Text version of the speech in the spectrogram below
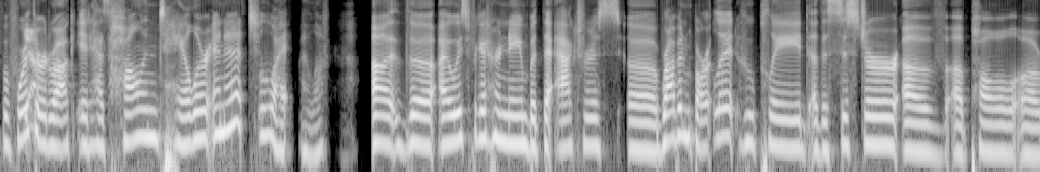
before Yeah. Third Rock. It has Holland Taylor in it. Oh, I, I love her. Uh, the I always forget her name, but the actress uh, Robin Bartlett, who played uh, the sister of uh, Paul uh,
